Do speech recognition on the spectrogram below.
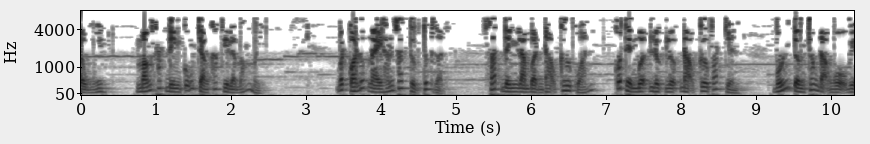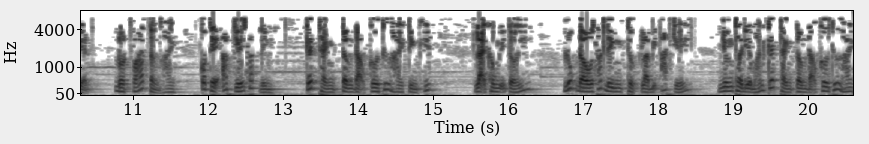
đồng nguyên, mắng sát đình cũng chẳng khác gì là mắng mình. Bất quá lúc này hắn sát thực tức giận, sát đình làm bẩn đạo cơ quán, có thể mượn lực lượng đạo cơ phát triển, vốn từng trong đạo ngộ viện đột phá tầng 2 có thể áp chế sát linh, kết thành tầng đạo cơ thứ hai tinh khiết, lại không nghĩ tới, lúc đầu sát linh thực là bị áp chế, nhưng thời điểm hắn kết thành tầng đạo cơ thứ hai,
